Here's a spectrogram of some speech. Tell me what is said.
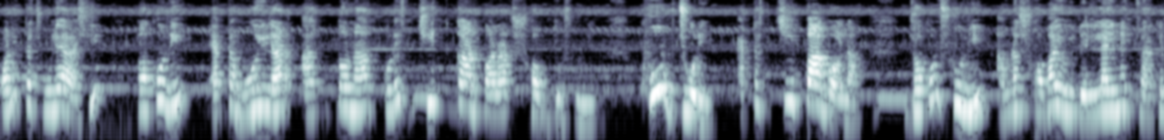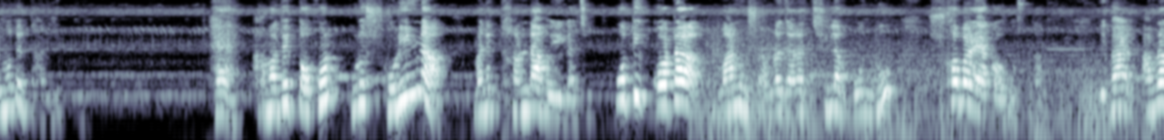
অনেকটা চলে আসি, তখনই একটা মহিলার আত্মনাদ করে চিৎকার পাড়ার শব্দ শুনি। খুব জোরে একটা চিপা গলা। যখন শুনি, আমরা সবাই ওই রেল লাইনের ট্র্যাকের মধ্যে দাঁড়িয়ে হ্যাঁ আমাদের তখন পুরো শরীর না মানে ঠান্ডা হয়ে গেছে। প্রতি কটা মানুষ আমরা যারা ছিলাম বন্ধু, সবার এক অবস্থা। এবার আমরা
